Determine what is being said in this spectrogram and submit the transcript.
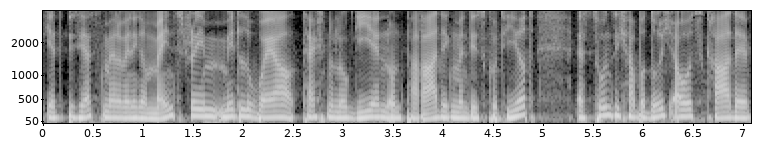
jetzt bis jetzt mehr oder weniger Mainstream-Middleware-Technologien und Paradigmen diskutiert. Es tun sich aber durchaus gerade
